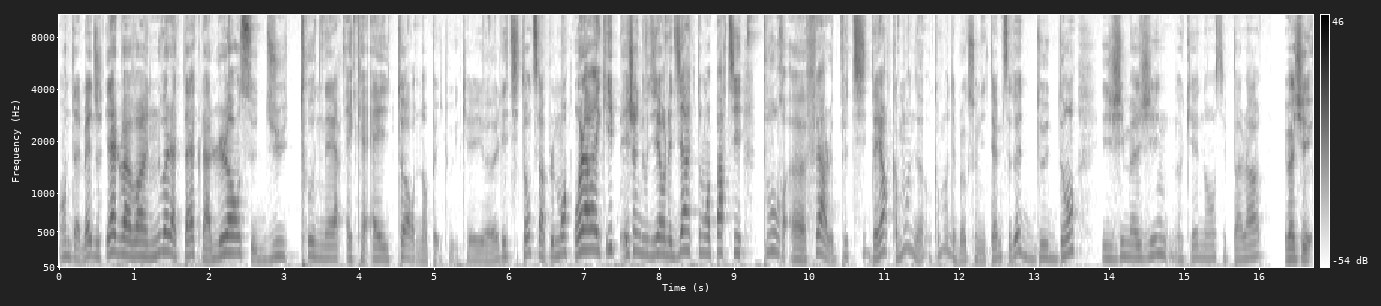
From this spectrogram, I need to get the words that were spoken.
en damage. Et elle va avoir une nouvelle attaque, la lance du tonnerre, aka Thor, non pas du tout, aka euh, les titans, simplement. On la rééquipe, et j'ai envie de vous dire, on est directement parti pour euh, faire le petit... D'ailleurs, comment, comment on débloque son item? Ça doit être dedans j'imagine... Ok, non, c'est pas là. Et eh ben, j'ai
